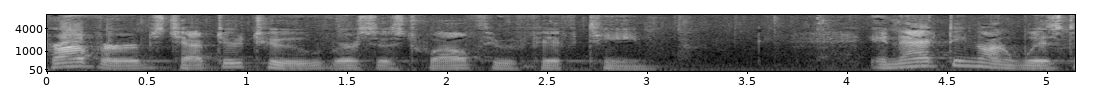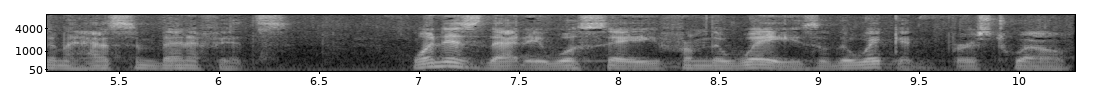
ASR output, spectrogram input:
Proverbs chapter 2, verses 12 through 15. Enacting on wisdom has some benefits. One is that it will save from the ways of the wicked. Verse 12.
